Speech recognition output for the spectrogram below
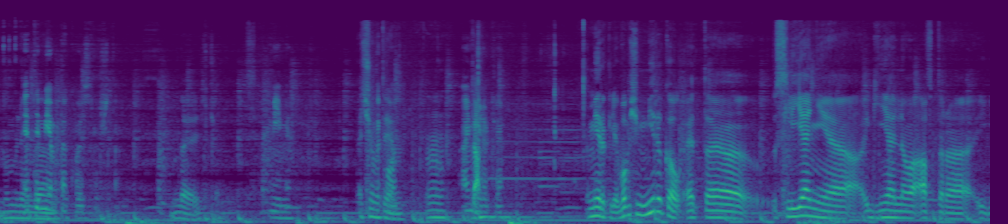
Ну, блин, это да. мем такой, что. Да, если чё. Миме. О чем Так это я? вот. А да. Миракле? Миракли. В общем, Миракл это слияние гениального автора и-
